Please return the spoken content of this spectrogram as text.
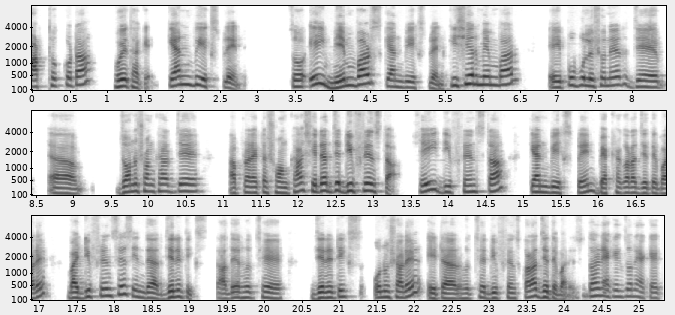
পার্থক্যটা হয়ে থাকে ক্যান বি এক্সপ্লেন সো এই মেম্বার্স ক্যান বি এক্সপ্লেন কিসের মেম্বার এই পপুলেশনের যে জনসংখ্যার যে আপনার একটা সংখ্যা, সেটার যে ডিফারেন্সটা সেই ডিফারেন্সটা ক্যান বি এক্সপ্লেন ব্যাখ্যা করা যেতে পারে by differences in their genetics তাদের হচ্ছে জেনেটিক্স অনুসারে এটার হচ্ছে ডিফারেন্স করা যেতে পারে। ধরেন এক একজন এক এক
